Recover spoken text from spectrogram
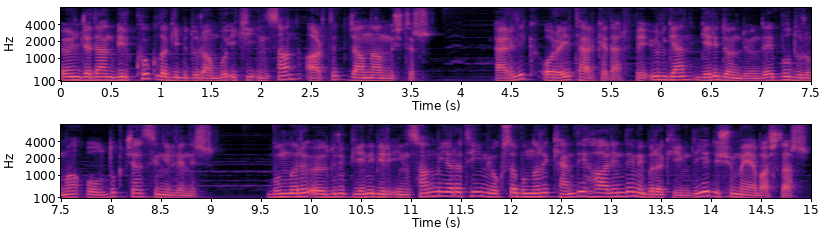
Önceden bir kukla gibi duran bu iki insan artık canlanmıştır. Erlik orayı terk eder ve Ülgen geri döndüğünde bu duruma oldukça sinirlenir. Bunları öldürüp yeni bir insan mı yaratayım yoksa bunları kendi halinde mi bırakayım diye düşünmeye başlar.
